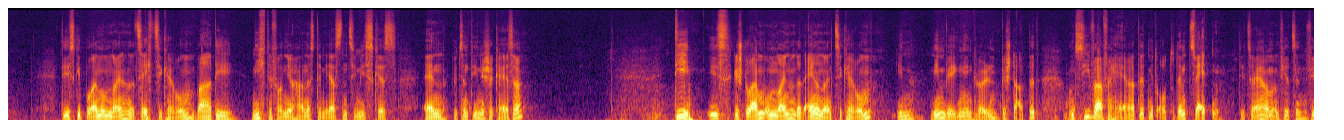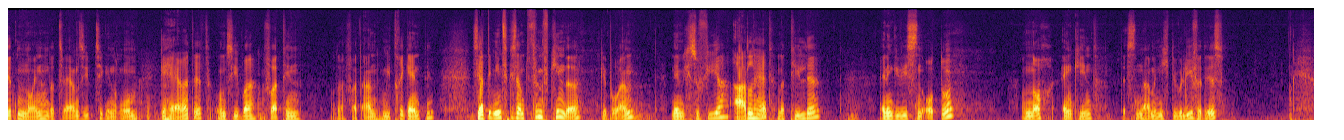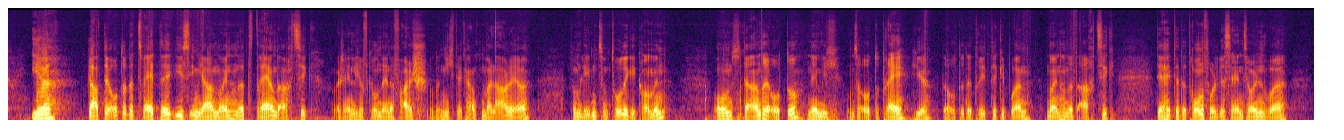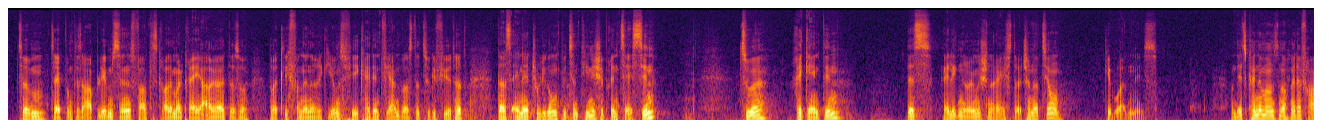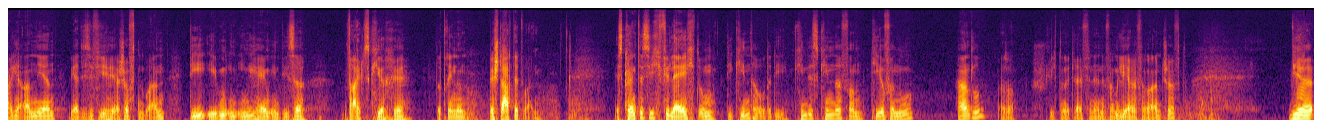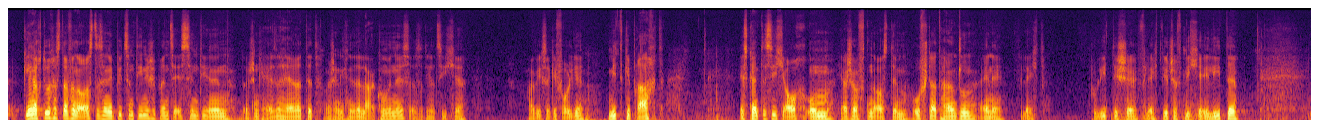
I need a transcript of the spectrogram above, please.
Die ist geboren um 960 herum, war die Nichte von Johannes I. Zimiskes, ein byzantinischer Kaiser. Die ist gestorben um 991 herum in Nimwegen in Köln bestattet und sie war verheiratet mit Otto II. Die zwei haben am 14.04.972 in Rom geheiratet und sie war forthin oder fortan Mitregentin. Sie hat ihm insgesamt fünf Kinder geboren, nämlich Sophia, Adelheid, Mathilde, einen gewissen Otto und noch ein Kind, dessen Name nicht überliefert ist. Ihr Gatte Otto II. ist im Jahr 983, wahrscheinlich aufgrund einer falsch oder nicht erkannten Malaria, vom Leben zum Tode gekommen. Und der andere Otto, nämlich unser Otto III hier, der Otto III., geboren 980, der hätte der Thronfolger sein sollen, war zum Zeitpunkt des Ablebens seines Vaters gerade mal drei Jahre alt, also deutlich von einer Regierungsfähigkeit entfernt, was dazu geführt hat, dass eine, Entschuldigung, byzantinische Prinzessin zur Regentin des Heiligen Römischen Reichs deutscher Nation geworden ist. Und jetzt können wir uns nochmal der Frage annähern, wer diese vier Herrschaften waren, die eben in Ingelheim in dieser Pfalzkirche da drinnen bestattet waren. Es könnte sich vielleicht um die Kinder oder die Kindeskinder von Theophanu handeln, also schlicht und ergreifend eine familiäre Verwandtschaft. Wir gehen auch durchaus davon aus, dass eine byzantinische Prinzessin, die einen deutschen Kaiser heiratet, wahrscheinlich nicht allein ist. Also die hat sicher halbwegs ein Gefolge mitgebracht. Es könnte sich auch um Herrschaften aus dem Hofstaat handeln, eine vielleicht politische, vielleicht wirtschaftliche Elite.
